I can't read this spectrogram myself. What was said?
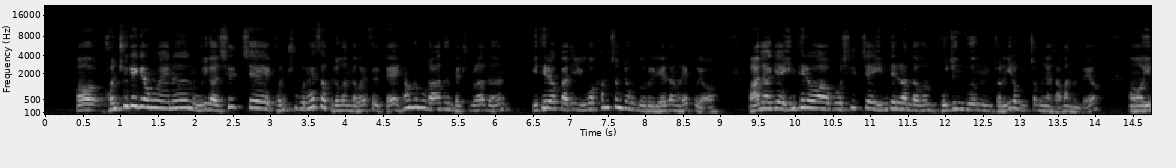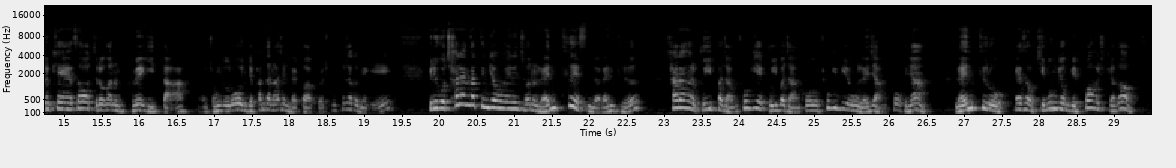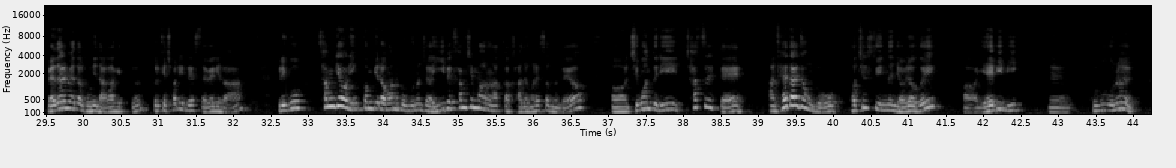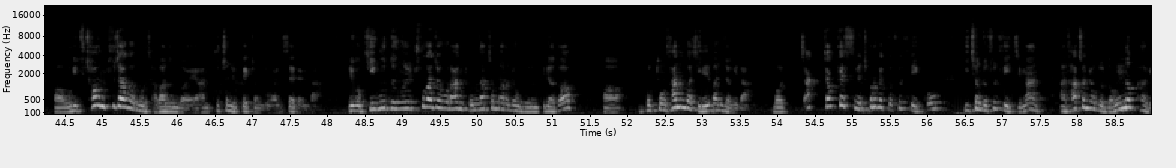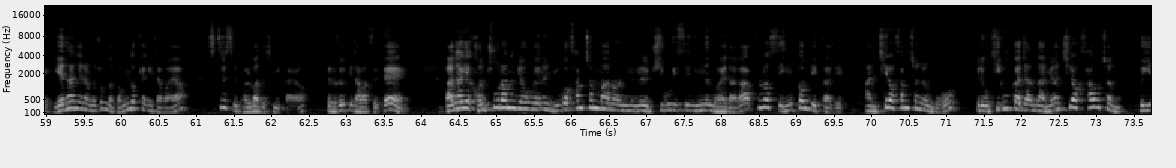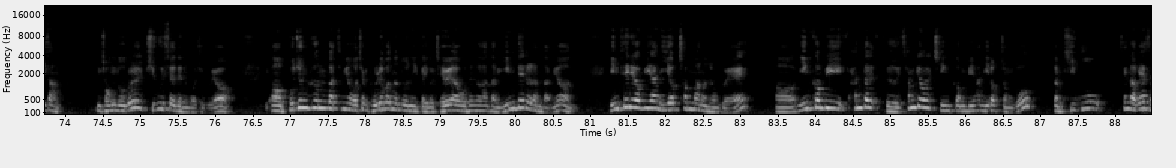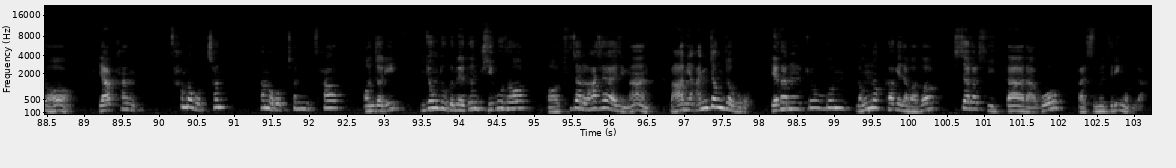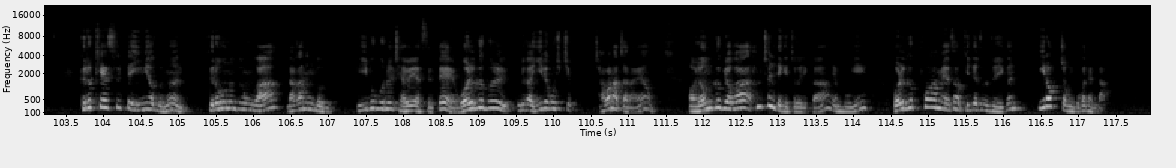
어, 건축의 경우에는 우리가 실제 건축을 해서 들어간다고 했을 때 현금으로 하든 대출을 하든 인테리어까지 6억 3천 정도를 예상을 했고요. 만약에 인테리어하고 실제 임대를 한다고 하면 보증금 저는 1억 6천 그냥 잡았는데요. 어, 이렇게 해서 들어가는 금액이 있다 정도로 이제 판단을 하시면 될 것 같고요. 총 투자 금액이. 그리고 차량 같은 경우에는 저는 렌트 했습니다. 렌트. 차량을 구입하지 않고 초기에 구입하지 않고 초기 비용을 내지 않고 그냥 렌트로 해서 기본 경비에 포함을 시켜서 매달 매달 돈이 나가게끔 그렇게 처리를 했어요 회계상 그리고 3개월 인건비라고 하는 부분은 제가 230만 원 아까 가정을 했었는데요 어, 직원들이 찼을 때 한 세 달 정도 버틸 수 있는 여력의 어, 예비비 예, 그 부분을 어, 우리 처음 투자금으로 잡아둔 거예요 한 9,600 정도가 있어야 된다 그리고 기구 등을 추가적으로 한 돈 4천만 원 정도는 들여서 어, 보통 사는 것이 일반적이다 뭐 짝, 적게 쓰면 1,500도 쓸 수 있고 2천도 쓸 수 있지만 한 4천 정도 넉넉하게 예산이라는 건 좀 더 넉넉하게 잡아야 스트레스를 덜 받으시니까요. 그래서 그렇게 잡았을 때 만약에 건축을 하는 경우에는 6억 3천만 원을 쥐고 있, 있는 거에다가 플러스 인건비까지 한 7억 3천 정도 그리고 기구까지 한다면 7억 4, 5천 그 이상 정도를 쥐고 있어야 되는 것이고요. 어, 보증금 같은 경우 어차피 돌려받는 돈이니까 이걸 제외하고 생각한다면 임대를 한다면 인테리어비 한 2억 1천만 원 정도에 어, 인건비 한 달, 그 3개월치 인건비 한 1억 정도, 그 다음 기구 생각해서 약 한 3억 5천? 3억 5천, 4억 언저리? 이 정도 금액은 쥐고서 어, 투자를 하셔야지만 마음이 안정적으로 예산을 조금 넉넉하게 잡아서 시작할 수 있다라고 말씀을 드린 겁니다. 그렇게 했을 때 잉여금은 들어오는 돈과 나가는 돈, 이 부분을 제외했을 때 월급을 우리가 250씩 잡아놨잖아요. 어, 연급여가 3천이 되겠죠. 그러니까 연봉이 월급 포함해서 기대순수익은 1억 정도가 된다.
